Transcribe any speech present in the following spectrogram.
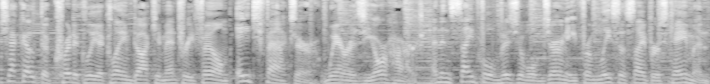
Check out the critically acclaimed documentary film H Factor Where Is Your Heart? An insightful visual journey from Lisa Cypers Kamen,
